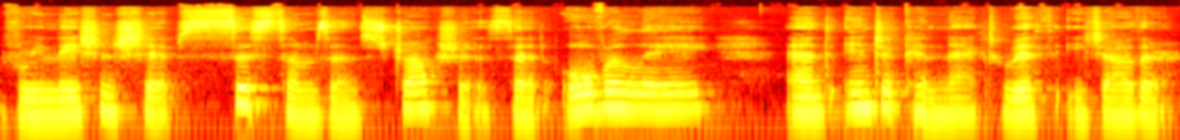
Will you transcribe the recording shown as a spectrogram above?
of relationships, systems, and structures that overlay and interconnect with each other.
